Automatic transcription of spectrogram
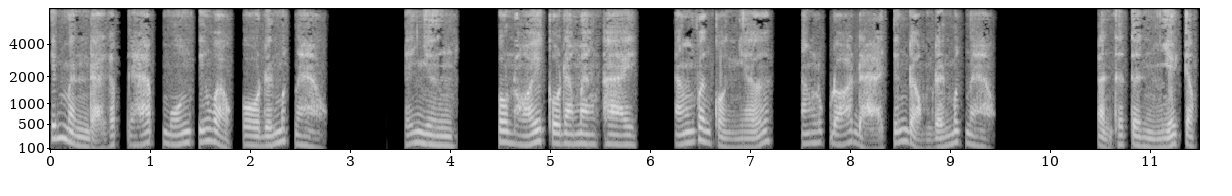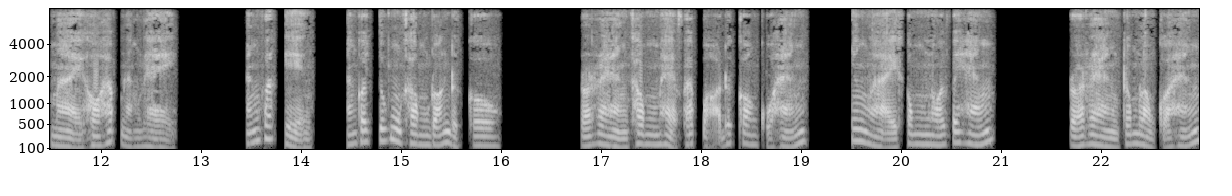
chính mình đã gấp gáp muốn tiến vào cô đến mức nào. Thế nhưng, cô nói cô đang mang thai, hắn vẫn còn nhớ hắn lúc đó đã chấn động đến mức nào. Lệnh thế tình nhíu chọc mày hô hấp nặng nề. Hắn phát hiện hắn có chút không đoán được cô. Rõ ràng không hề phá bỏ đứa con của hắn, nhưng lại không nói với hắn. Rõ ràng trong lòng của hắn,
